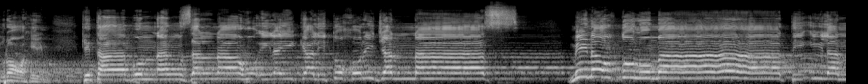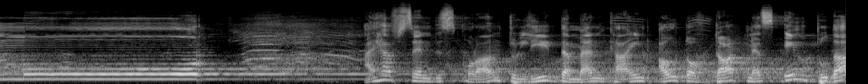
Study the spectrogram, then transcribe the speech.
ইব্রাহিম। কিতাবুন আনজালনাহু ইলাইকা লিতুখরিজান মিনাল যুলুমাতি ইলান নূর have sent this Quran to lead the mankind out of darkness into the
